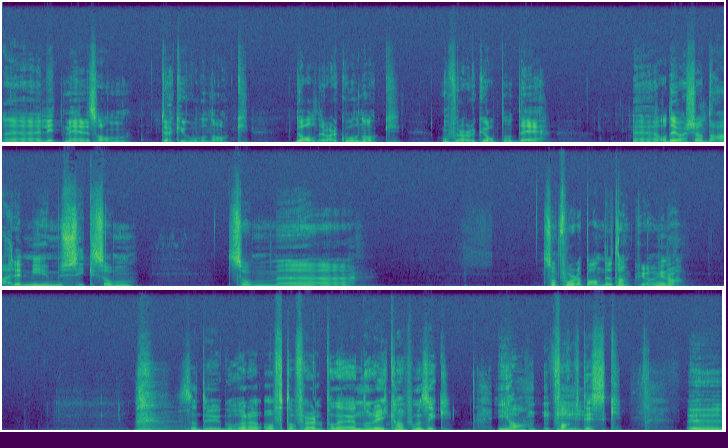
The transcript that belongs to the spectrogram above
Eh, litt mer sånn Du er ikke god nok. Du har aldri vært god nok. Hvorfor har du ikke oppnådd det? Eh, og er at da er det mye musikk som som eh, Som får deg på andre tankeganger, da. Så du går ofte og føler på det når du ikke har på musikk? Ja, faktisk. Uh,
